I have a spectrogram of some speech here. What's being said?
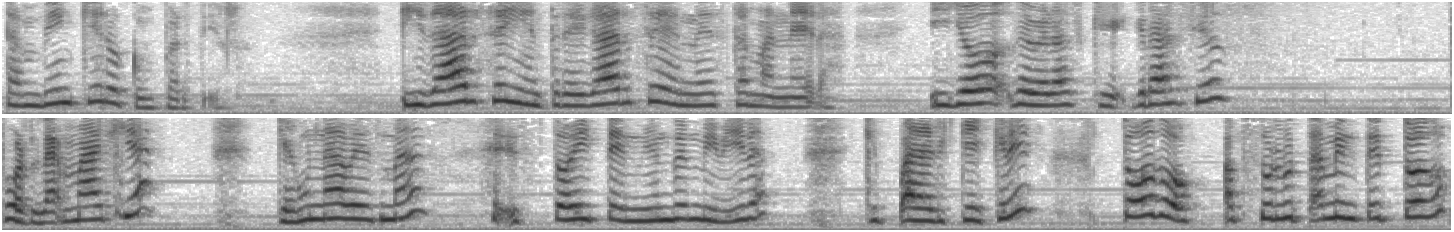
también quiero compartir y darse y entregarse en esta manera. Y yo de veras que gracias por la magia que una vez más estoy teniendo en mi vida, que para el que cree, todo, absolutamente todo,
